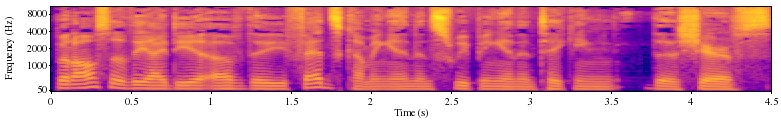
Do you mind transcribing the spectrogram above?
but also the idea of the feds coming in and sweeping in and taking the sheriff's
